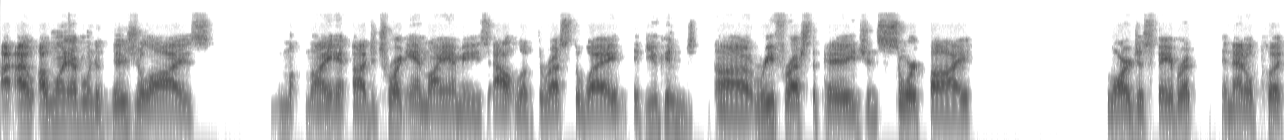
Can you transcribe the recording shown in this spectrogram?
I, I want everyone to visualize my uh, Detroit and Miami's outlook the rest of the way. If you can uh, refresh the page and sort by largest favorite, and that'll put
